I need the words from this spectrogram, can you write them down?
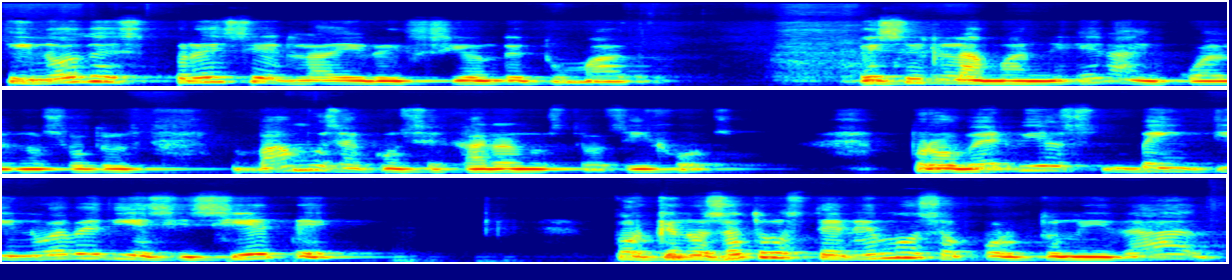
y no desprecies la dirección de tu madre. Esa es la manera en cual nosotros vamos a aconsejar a nuestros hijos. Proverbios 29, 17. Porque nosotros tenemos oportunidad.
